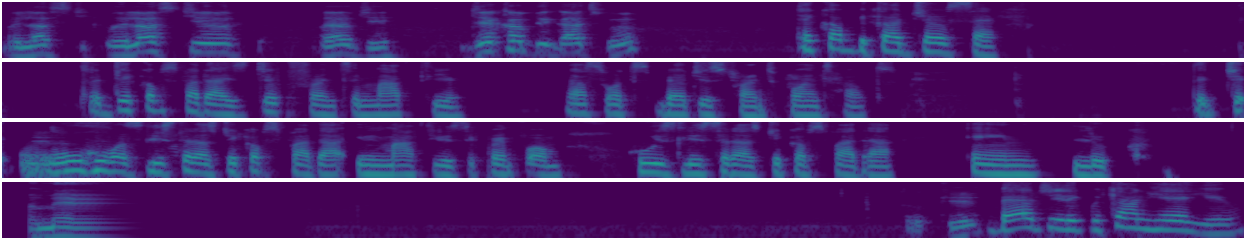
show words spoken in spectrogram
We lost, we lost you, Belgi. Jacob begot who? Jacob begot Joseph. So Jacob's father is different in Matthew. That's what Belgi is trying to point out. The, who, who was listed as Jacob's father in Matthew is different from who is listed as Jacob's father in Luke. Amen. Okay. Belgic, we can't hear you.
